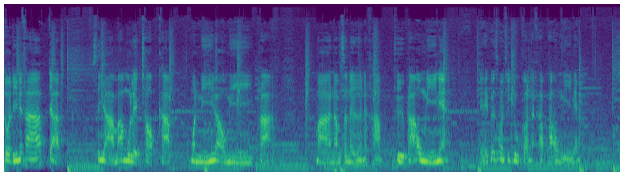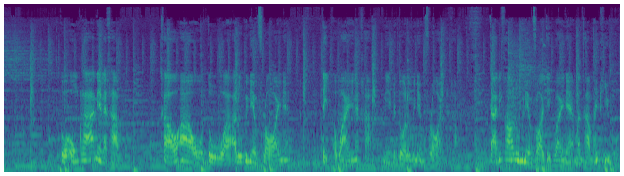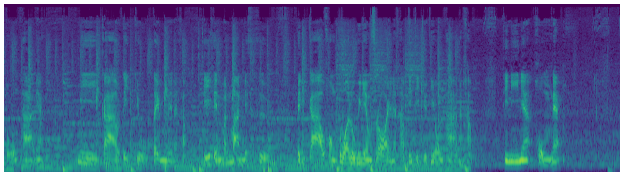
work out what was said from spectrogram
สวัสดีนะครับจากสยามอมูเลตช็อปครับ วันนี้เรามีพระมานำเสนอนะครับ คือพระองค์นี้เนี่ยเดี๋ยวให้เพื่อนสมาชิกดูก่อนนะครับ พระองค์นี้เนี่ย ตัวองค์พระเนี่ยนะครับเขาเอาตัวอลูมิเนียมฟลอยด์เนี่ยติดเอาไว้นะครับ นี่เป็นตัวอลูมิเนียมฟลอยด์นะครับ การที่เขาอลูมิเนียมฟลอยด์ติดไว้เนี่ยมันทำให้ผิวของตัวองค์พระเนี่ย มีกาวติดอยู่เต็มเลยนะครับ ที่เห็นมันๆนี่คือเป็นกาวของตัวอลูมิเนียมฟลอยด์นะครับ ที่ติดอยู่ที่องค์พระนะครับ ทีนี้เนี่ยผมเนี่ย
